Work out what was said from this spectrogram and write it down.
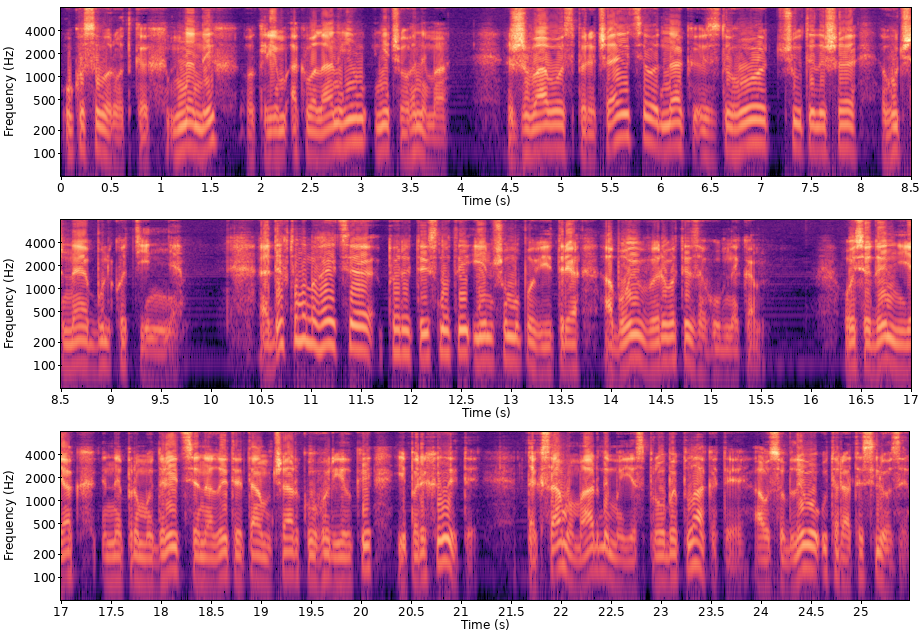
у косовородках. На них, окрім аквалангів, нічого нема. Жваво сперечаються, однак з того чути лише гучне булькотіння. Дехто намагається перетиснути іншому повітря або й вирвати загубника. Ось один ніяк не примудриться налити там чарку горілки і перехилити. Так само марними є спроби плакати, а особливо утирати сльози.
